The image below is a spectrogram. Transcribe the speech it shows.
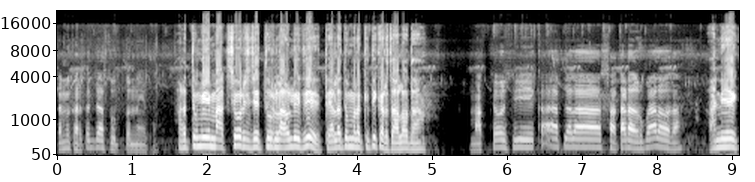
कमी खर्चात जास्त उत्पन्न येतं आता तुम्ही मागच्या वर्षी जे तूर लावली होती त्याला तुम्हाला किती खर्च आला होता? मागच्या वर्षी काय आपल्याला सात आठ हजार रुपये आला होता. आणि एक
